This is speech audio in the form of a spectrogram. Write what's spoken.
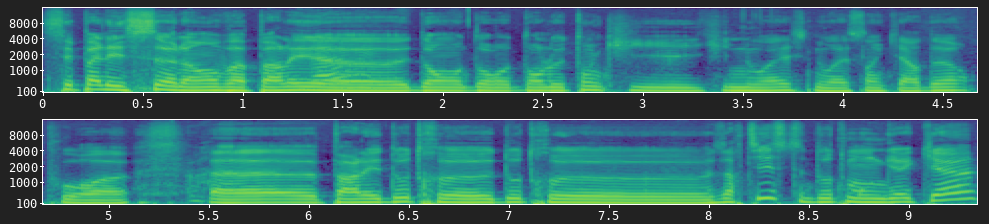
C'est pas les seuls, hein. on va parler Ah ouais. euh, dans, dans, dans le temps qui, qui nous reste, il nous reste un quart d'heure pour euh, euh, parler d'autres d'autres artistes, d'autres mangaka.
